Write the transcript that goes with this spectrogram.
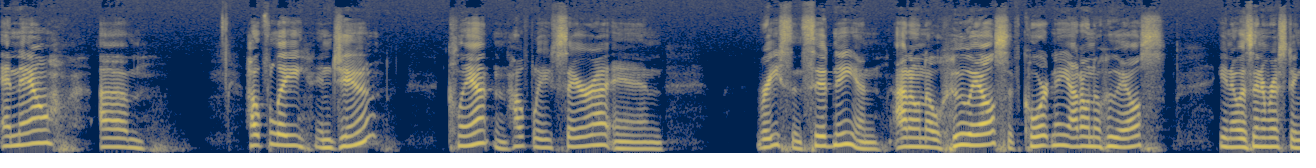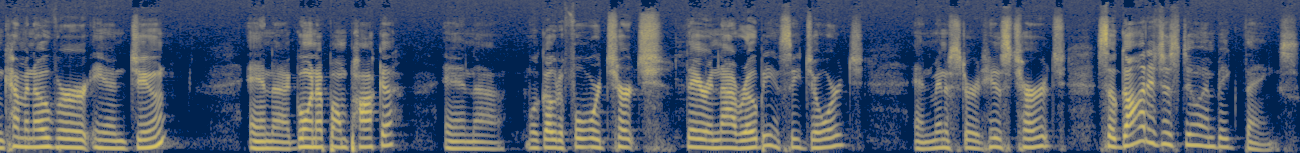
And now, um, hopefully in June, Clint and hopefully Sarah and Reese and Sydney and I don't know who else, if Courtney, I don't know who else, you know, is interested in coming over in June and uh, going up on Paka. And uh, we'll go to Forward Church there in Nairobi and see George and minister at his church. So God is just doing big things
